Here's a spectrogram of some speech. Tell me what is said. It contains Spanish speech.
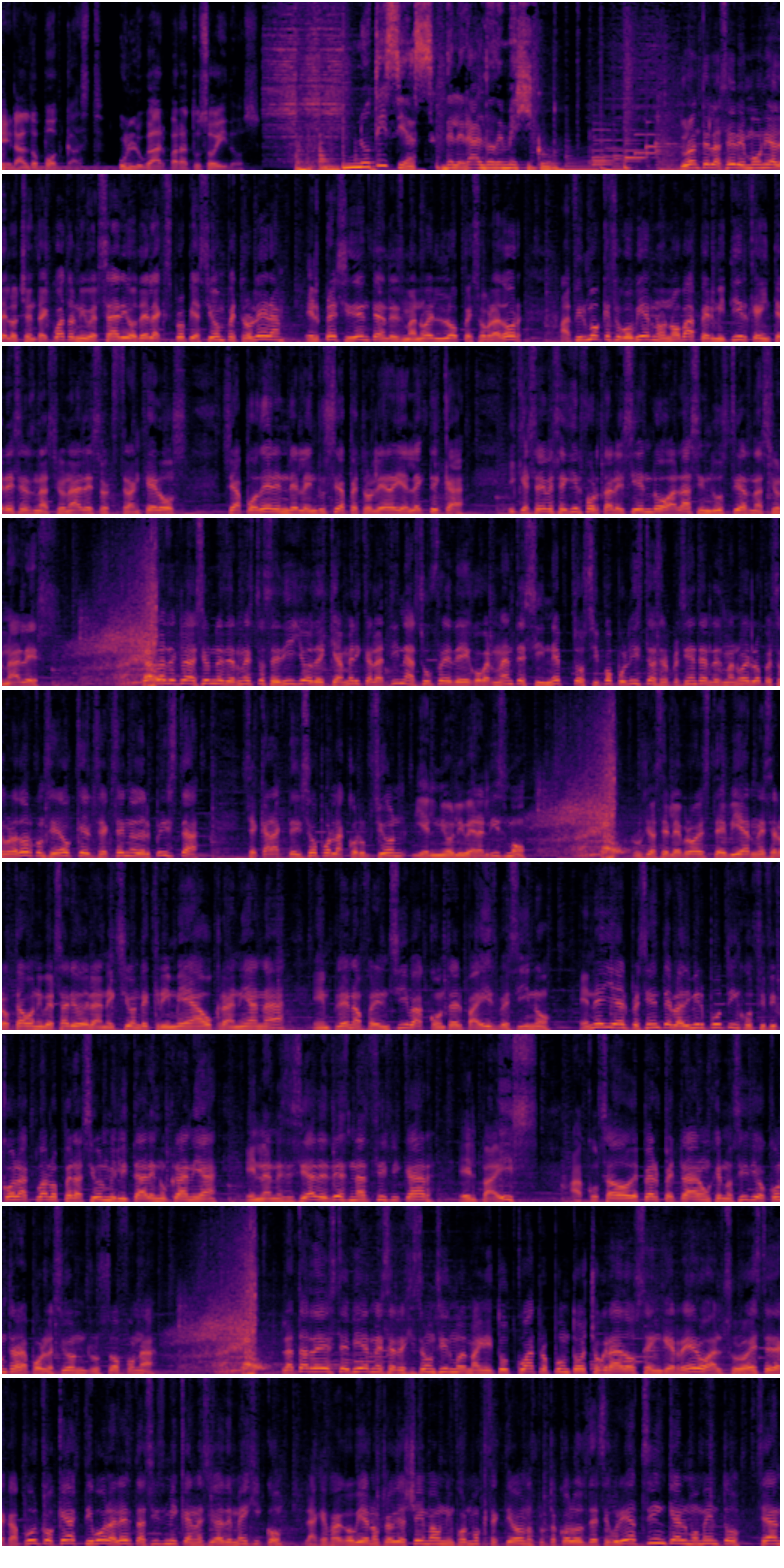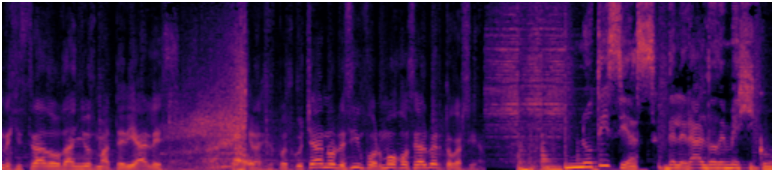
Heraldo Podcast, un lugar para tus oídos. Noticias del Heraldo de México. Durante la ceremonia del 84 aniversario de la expropiación petrolera, el presidente Andrés Manuel López Obrador afirmó que su gobierno no va a permitir que intereses nacionales o extranjeros se apoderen de la industria petrolera y eléctrica y que se debe seguir fortaleciendo a las industrias nacionales. Tras las declaraciones de Ernesto Cedillo de que América Latina sufre de gobernantes ineptos y populistas, el presidente Andrés Manuel López Obrador consideró que el sexenio del PRISTA se caracterizó por la corrupción y el neoliberalismo. Rusia celebró este viernes el octavo aniversario de la anexión de Crimea ucraniana en plena ofensiva contra el país vecino. En ella, el presidente Vladimir Putin justificó la actual operación militar en Ucrania en la necesidad de desnazificar el país acusado de perpetrar un genocidio contra la población rusófona. La tarde de este viernes se registró un sismo de magnitud 4.8 grados en Guerrero, al suroeste de Acapulco, que activó la alerta sísmica en la Ciudad de México. La jefa de gobierno, Claudia Sheinbaum, informó que se activaron los protocolos de seguridad sin que al momento se han registrado daños materiales. Gracias por escucharnos, les informó José Alberto García. Noticias del Heraldo de México.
